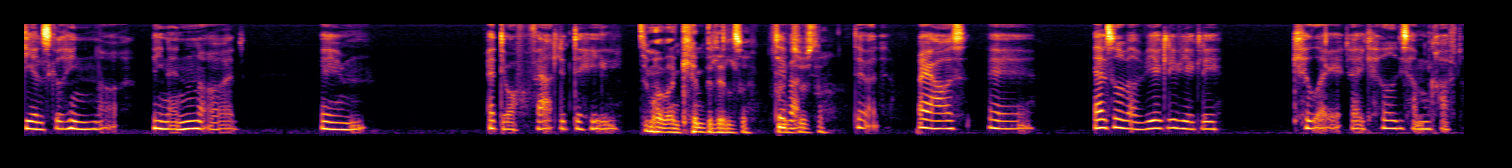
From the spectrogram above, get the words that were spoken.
de elskede hende og hinanden, og at, øh, at det var forfærdeligt det hele. Det må have været en kæmpe lettelse for Det din var- søster. Det var det. Og jeg har også øh, altid været virkelig, virkelig ked af, at jeg ikke havde de samme kræfter.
